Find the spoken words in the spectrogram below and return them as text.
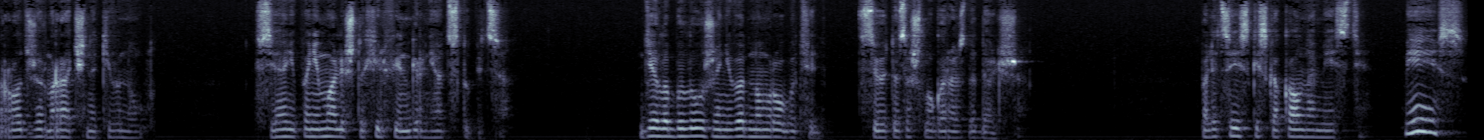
Роджер мрачно кивнул. Все они понимали, что Хильфингер не отступится. Дело было уже не в одном роботе. Все это зашло гораздо дальше. Полицейский скакал на месте. «Мисс!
